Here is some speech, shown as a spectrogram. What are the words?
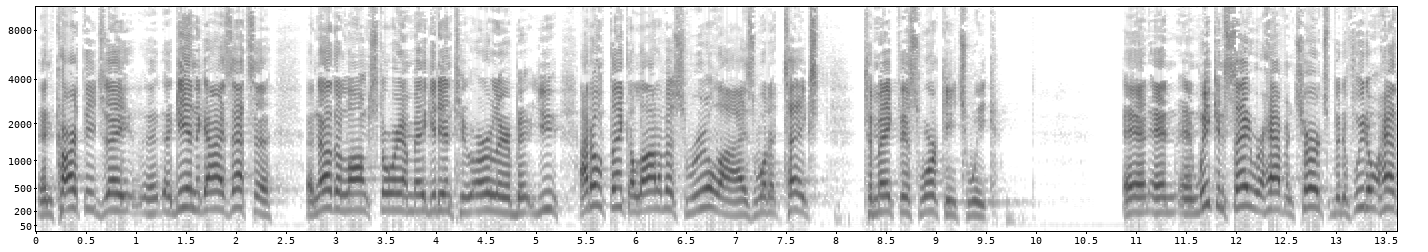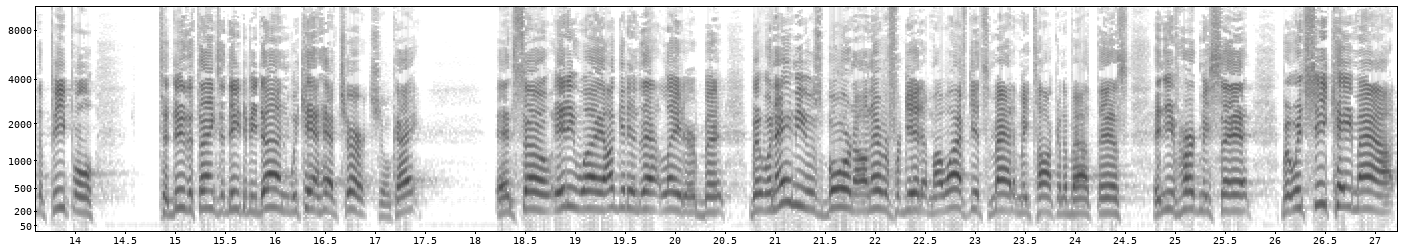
and Carthage, they, again, the guys, that's a, another long story I may get into earlier, but you, I don't think a lot of us realize what it takes to make this work each week. And, and, and we can say we're having church, but if we don't have the people to do the things that need to be done, we can't have church, okay? And so, anyway, I'll get into that later. But, but when Amy was born, I'll never forget it. My wife gets mad at me talking about this, and you've heard me say it. But when she came out,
